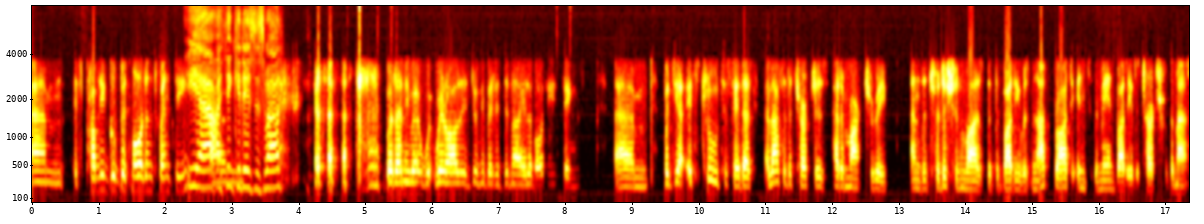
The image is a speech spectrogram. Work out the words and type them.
Um, it's probably a good bit more than 20. Yeah, um, I think it is as well. but anyway, we're all doing a bit of denial about these things. Um, but yeah, it's true to say that a lot of the churches had a mortuary, and the tradition was that the body was not brought into the main body of the church for the Mass.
